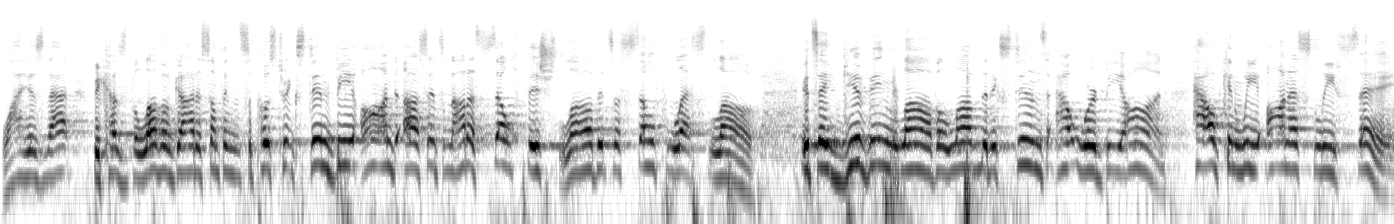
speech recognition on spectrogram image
Why is that? Because the love of God is something that's supposed to extend beyond us. It's not a selfish love, it's a selfless love. It's a giving love, a love that extends outward beyond. How can we honestly say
